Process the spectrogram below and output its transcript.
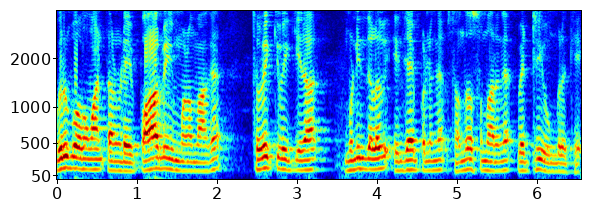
குரு பகவான் தன்னுடைய பார்வை மூலமாக துவக்கி வைக்கிறார். முடிந்தளவு என்ஜாய் பண்ணுங்கள் சந்தோஷமா இருங்க. வெற்றி உங்களுக்கே.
